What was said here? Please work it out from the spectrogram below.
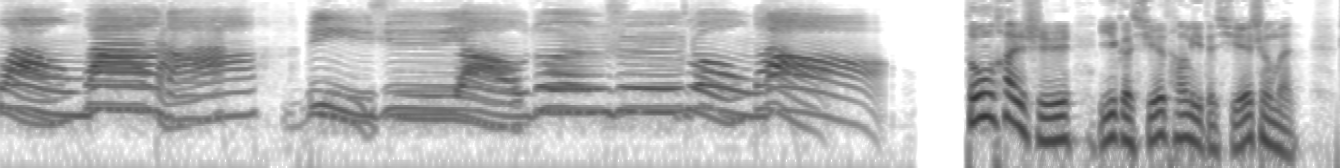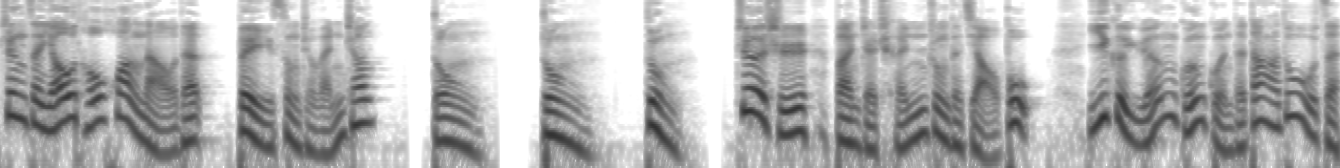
旺发达，必须要尊师重道。东汉时，一个学堂里的学生们正在摇头晃脑的背诵着文章，咚咚咚。这时，伴着沉重的脚步，一个圆滚滚的大肚子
